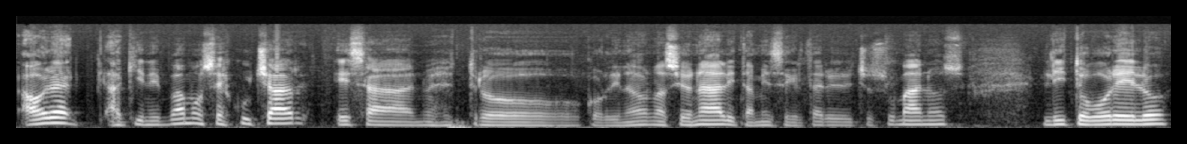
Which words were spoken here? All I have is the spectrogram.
ahora a quienes vamos a escuchar es a nuestro coordinador nacional y también secretario de Derechos Humanos, Lito Borelo,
